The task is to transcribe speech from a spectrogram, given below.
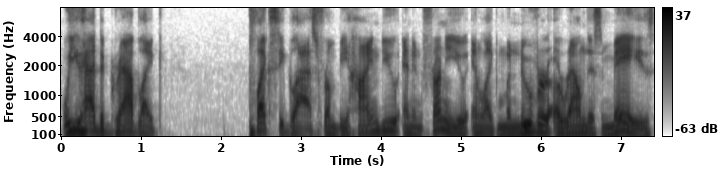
Well, you had to grab like plexiglass from behind you and in front of you and like maneuver around this maze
